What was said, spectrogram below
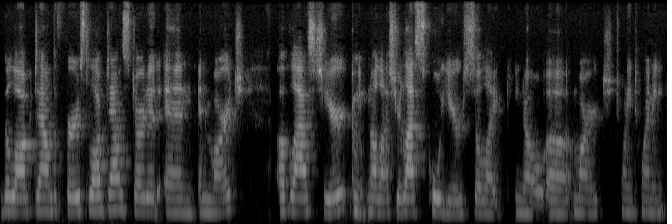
the lockdown, the first lockdown started in, in March of last year. I mean, not last year, last school year. So like, you know, uh, March 2020.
